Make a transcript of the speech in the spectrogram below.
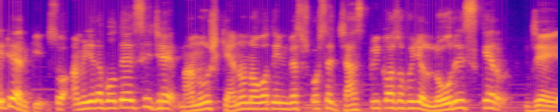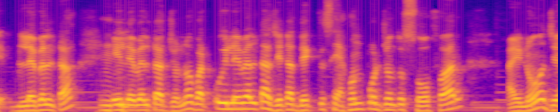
এটাই আর কি। সো আমি যেটা বলতে চাইছি যে মানুষ কেন নগদ ইনভেস্ট করছে জাস্ট বিকজ অফ ওই যে লো রিস্কের যে লেভেলটা এই লেভেলটার জন্য। বাট ওই লেভেলটা যেটা দেখতেছি এখন পর্যন্ত সোফার আই নো যে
